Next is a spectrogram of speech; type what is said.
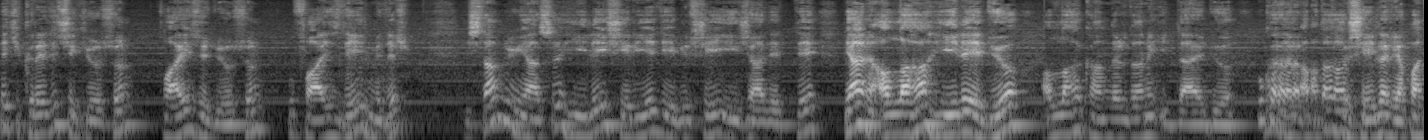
Peki kredi çekiyorsun, faiz ödüyorsun. Bu faiz değil midir? İslam dünyası hile-i şeriye diye bir şeyi icat etti. Yani Allah'a hile ediyor, Allah'ı kandırdığını iddia ediyor. Bu kadar aptal şeyler yapan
